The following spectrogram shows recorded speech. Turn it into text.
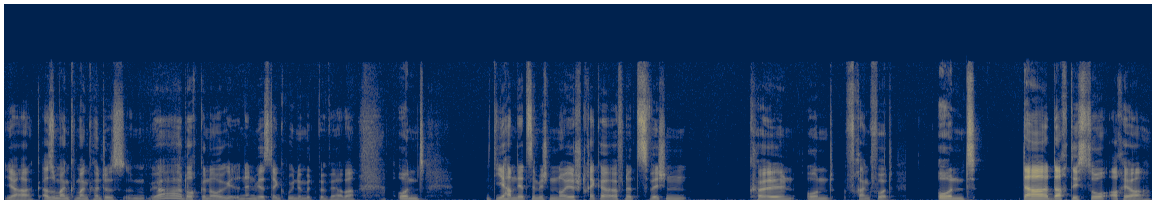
Ja, also man, man könnte es, ja, doch, genau, nennen wir es der grüne Mitbewerber. Und die haben jetzt nämlich eine neue Strecke eröffnet zwischen Köln und Frankfurt. Und da dachte ich so, ach ja,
